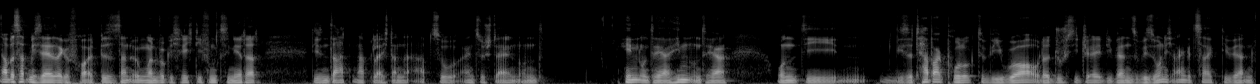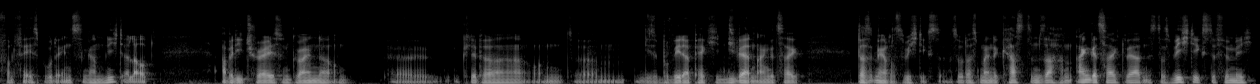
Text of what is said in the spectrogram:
Aber es hat mich sehr, sehr gefreut, bis es dann irgendwann wirklich richtig funktioniert hat, diesen Datenabgleich dann abzu einzustellen und hin und her, hin und her. Und die, diese Tabakprodukte wie Raw oder Juicy J, die werden sowieso nicht angezeigt, die werden von Facebook oder Instagram nicht erlaubt. Aber die Trays und Grinder und äh, Clipper und ähm, diese Boveda-Päckchen, die werden angezeigt. Das ist mir auch das Wichtigste. So dass meine Custom-Sachen angezeigt werden, ist das Wichtigste für mich.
